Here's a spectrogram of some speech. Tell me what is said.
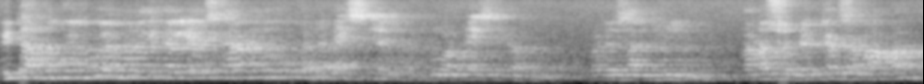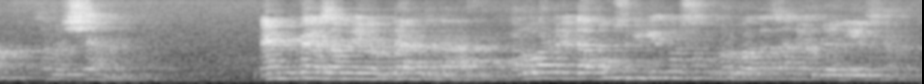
Di Tabuk itu yang mana kita lihat sekarang itu ada esnya, keluar es di Tabuk, pada saljunya, karena sudah dekat sama apa? Sama Syam. Nempel sama Yordan sekarang. Keluar dari Tabuk sedikit masuk perbatasan Yordania sekarang.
